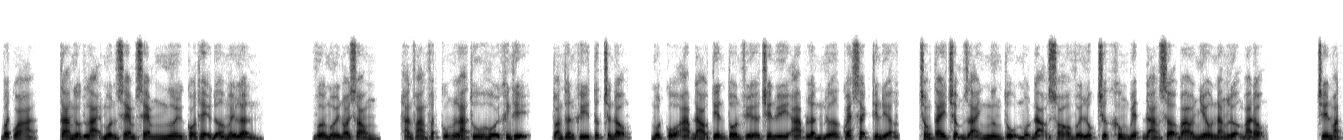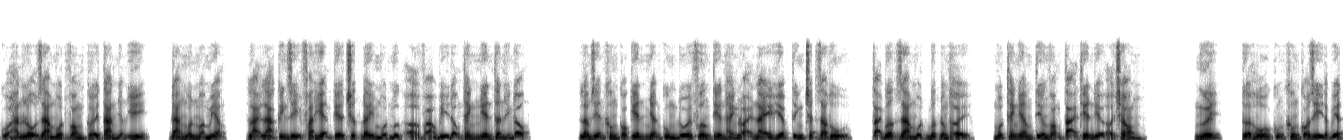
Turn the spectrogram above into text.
bất quá ta ngược lại muốn xem xem ngươi có thể đỡ mấy lần. Vừa mới nói xong, hắn phảng phất cũng là thu hồi khinh thị, toàn thân khí tức chấn động, một cố áp đảo tiền tôn phía trên uy áp lần nữa quét sạch thiên địa, trong tay chậm rãi ngưng tụ một đạo so với lúc trước không biết đáng sợ bao nhiêu năng lượng ba động. Trên mặt của hắn lộ ra một vòng cười tàn nhẫn ý, đang muốn mở miệng, lại là kinh dị phát hiện kia trước đây một mực ở vào bị động thanh niên thân hình động. Lâm diễn không có kiên nhẫn cùng đối phương tiến hành loại này hiệp tính chất giao thủ, tại bước ra một bước đồng thời, một thanh âm tiếng vọng tại thiên địa ở trong. Ngươi, tựa hồ cũng không có gì đặc biệt.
